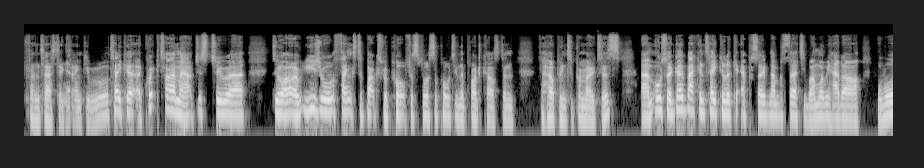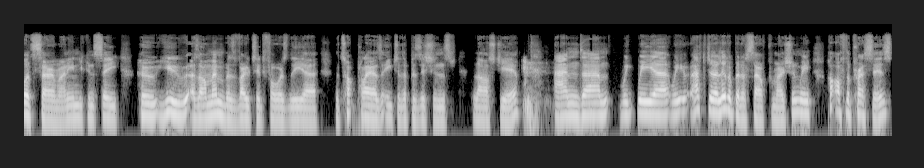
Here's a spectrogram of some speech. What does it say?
Fantastic, yep. thank you. We'll take a, a quick time out just to uh, do our usual thanks to Bucs report for, for supporting the podcast and for helping to promote us. Um, also, go back and take a look at episode number 31 where we had our awards ceremony, and you can see who you, as our members, voted for as the uh, the top players at each of the positions last year, and um, we we uh, we have to do a little bit of self promotion. We hot off the presses.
